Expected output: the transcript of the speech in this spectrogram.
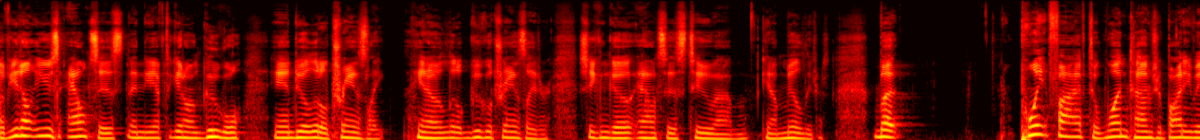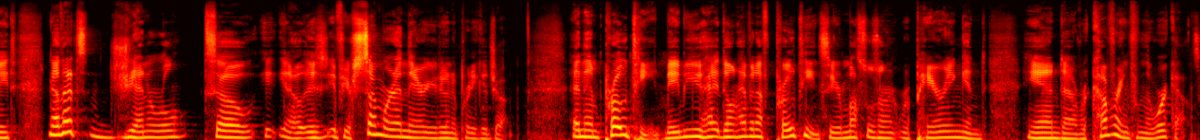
if you don't use ounces, then you have to get on Google and do a little translate you know, a little Google Translator, so you can go ounces to um, you know milliliters. But 0.5 to 1 times your body weight. Now that's general. So, you know, if you're somewhere in there, you're doing a pretty good job. And then protein. Maybe you don't have enough protein, so your muscles aren't repairing and and uh, recovering from the workouts.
